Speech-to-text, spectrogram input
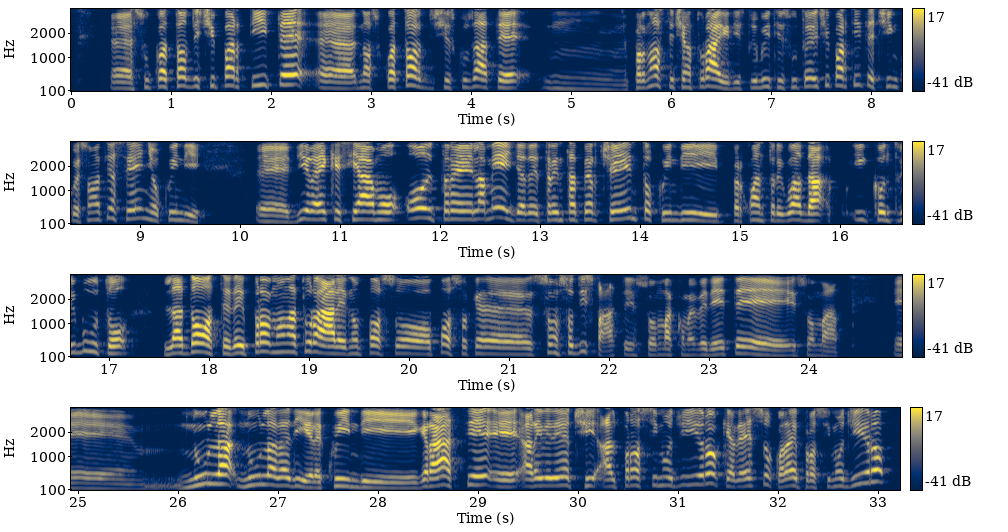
eh, su 14 partite, eh, no, su 14 scusate, mh, mm, pronostici naturali distribuiti su 13 partite, 5 sono andati a segno, quindi eh, direi che siamo oltre la media del 30%, quindi per quanto riguarda il contributo la dote del prono naturale non posso, posso che sono soddisfatto insomma come vedete insomma eh, nulla, nulla da dire, quindi grazie e arrivederci al prossimo giro. Che adesso qual è il prossimo giro?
